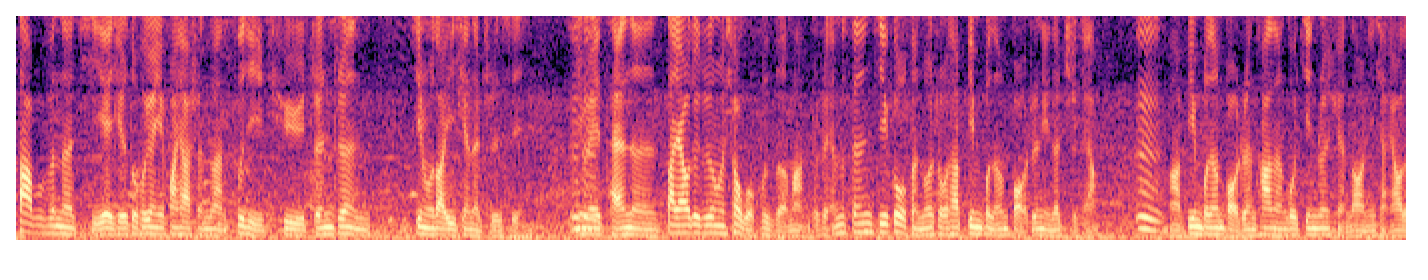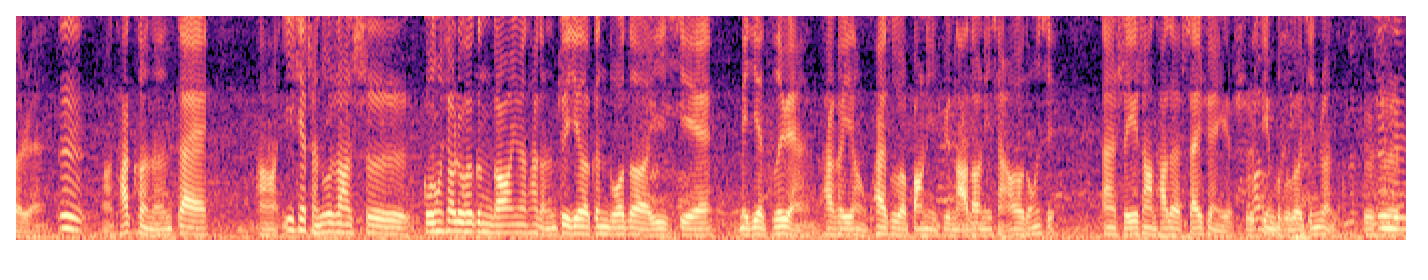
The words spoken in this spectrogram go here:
大部分的企业其实都会愿意放下身段，自己去真正进入到一线的执行，因为才能大家要对最终的效果负责嘛。就是 MCN 机构很多时候它并不能保证你的质量，嗯啊，并不能保证它能够精准选到你想要的人嗯啊，它可能在啊一些程度上是沟通效率会更高，因为它可能对接了更多的一些媒介资源，它可以很快速的帮你去拿到你想要的东西。但实际上，它的筛选也是并不足够精准的，就是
